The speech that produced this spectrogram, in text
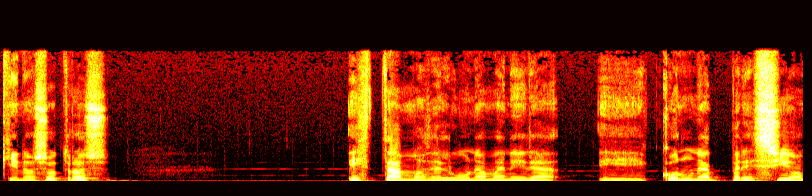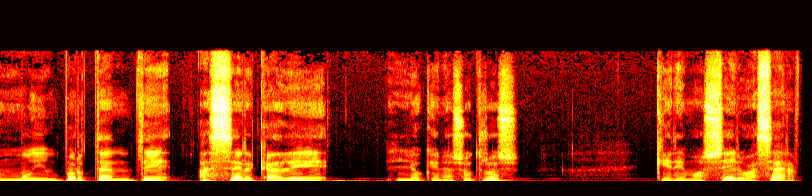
Que nosotros estamos de alguna manera eh, con una presión muy importante acerca de lo que nosotros queremos ser o hacer.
